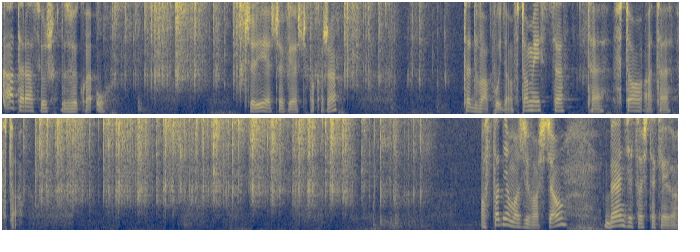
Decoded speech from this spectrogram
A teraz już zwykłe U. Czyli jeszcze jeszcze pokażę. Te dwa pójdą w to miejsce, te w to, a te w to. Ostatnią możliwością będzie coś takiego.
